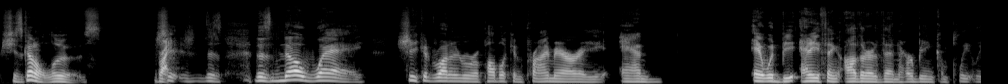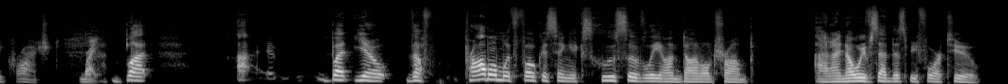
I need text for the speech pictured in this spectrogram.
she's gonna lose Right. She- there's, there's no way she could run in a republican primary and it would be anything other than her being completely crushed right. but I but you know the problem with focusing exclusively on Donald Trump and I know we've said this before too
